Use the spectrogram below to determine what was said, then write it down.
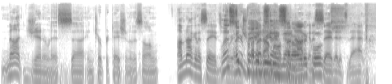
not generous uh, interpretation of the song. I'm not going to say it's Lester great, but I'm also not going to say that it's that.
